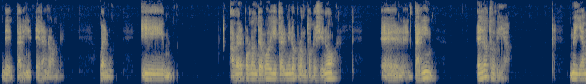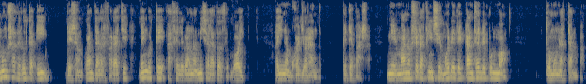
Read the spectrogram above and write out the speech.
de Tarín era enorme. Bueno, y a ver por dónde voy y termino pronto, que si no, Tarín, el otro día, me llamó un sacerdote aquí de San Juan de Alfarache, venga usted a celebrar una misa a las 12, voy. Hay una mujer llorando, ¿qué te pasa? Mi hermano Serafín se muere de cáncer de pulmón. Tomo una estampa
